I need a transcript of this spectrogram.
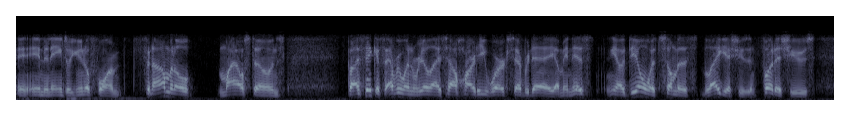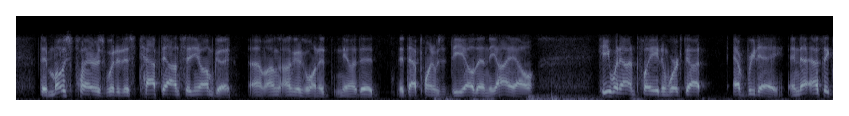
in, an Angel uniform. Phenomenal milestones. But I think if everyone realized how hard he works every day, I mean, his, you know, dealing with some of his leg issues and foot issues, that most players would have just tapped out and said, you know, I'm good. I'm, I'm, I'm going to go on to, you know, the, at that point it was the DL, then the IL he went out and played and worked out every day. And that, I think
